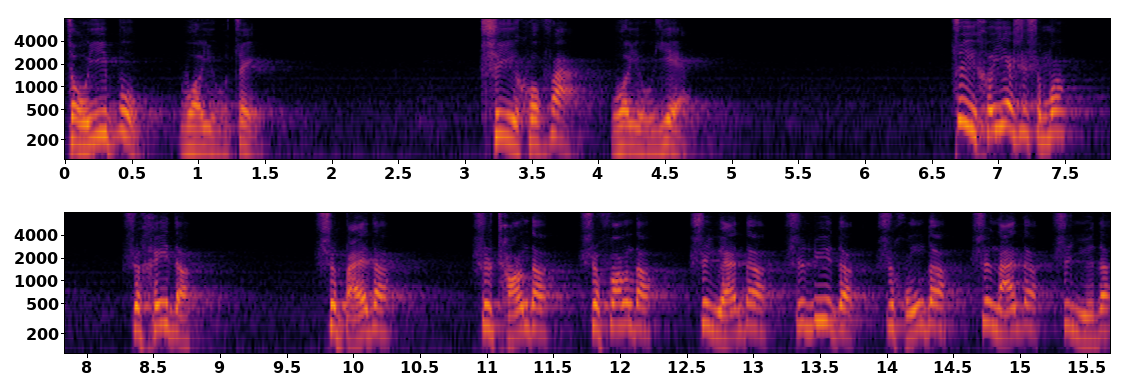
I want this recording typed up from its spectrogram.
走一步我有罪，吃一口饭我有业。罪和业是什么？是黑的，是白的，是长的，是方的，是圆的，是绿的，是红的，是男的，是女的？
